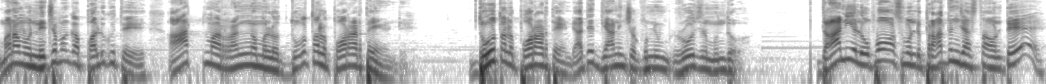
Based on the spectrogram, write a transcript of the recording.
మనము నిజంగా పలుకుతే ఆత్మ రంగంలో దూతలు పోరాడతాయండి. దూతలు పోరాడతాయండి. అదే ధ్యానించే కొన్ని రోజుల ముందు. దానియలు ఉపవాసం ఉండి ప్రార్థన చేస్తూ ఉంటే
